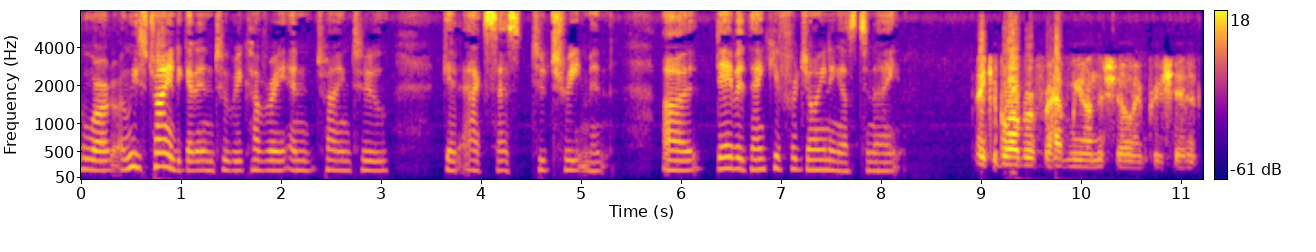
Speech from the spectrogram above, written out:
who are at least trying to get into recovery and trying to get access to treatment. Uh, David, thank you for joining us tonight. Thank you, Barbara, for having me on the show. I appreciate it.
